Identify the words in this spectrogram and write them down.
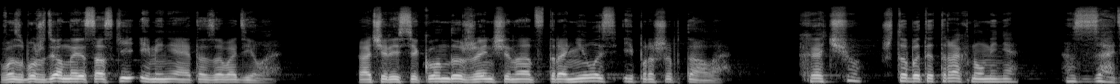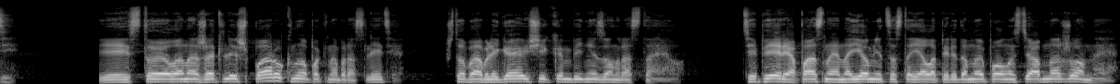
возбужденные соски, и меня это заводило. А через секунду женщина отстранилась и прошептала. «Хочу, чтобы ты трахнул меня сзади». Ей стоило нажать лишь пару кнопок на браслете, чтобы облегающий комбинезон растаял. Теперь опасная наемница стояла передо мной полностью обнаженная,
